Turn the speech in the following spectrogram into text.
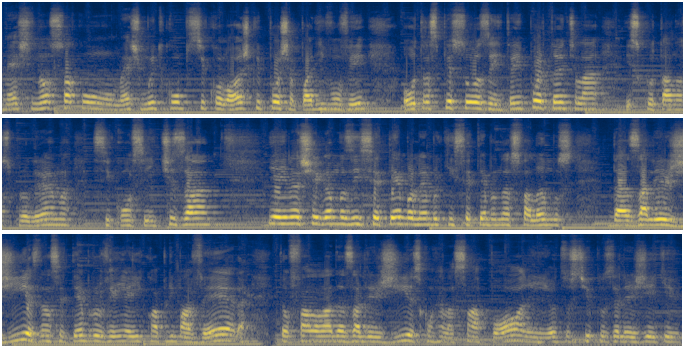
mexe não só com. mexe muito com o psicológico e, poxa, pode envolver outras pessoas. Então é importante lá escutar o nosso programa, se conscientizar. E aí nós chegamos em setembro, eu lembro que em setembro nós falamos das alergias, né? setembro vem aí com a primavera, então fala lá das alergias com relação a pólen e outros tipos de alergia que,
